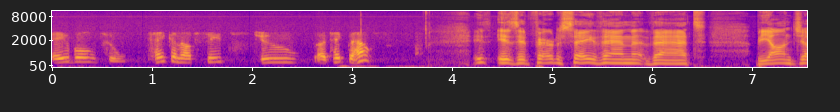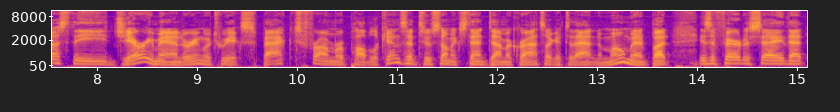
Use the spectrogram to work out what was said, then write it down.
able to take enough seats to uh, take the House. Is, is it fair to say then that beyond just the gerrymandering, which we expect from Republicans and to some extent Democrats. I'll get to that in a moment. But is it fair to say that?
